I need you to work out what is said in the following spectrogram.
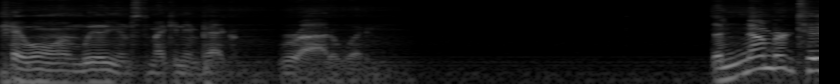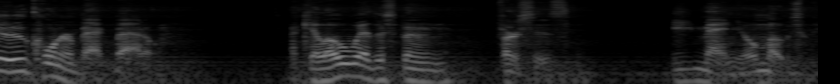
K'Waun Williams to make an impact right away. The number two cornerback battle, Ahkello Witherspoon versus Emmanuel Moseley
